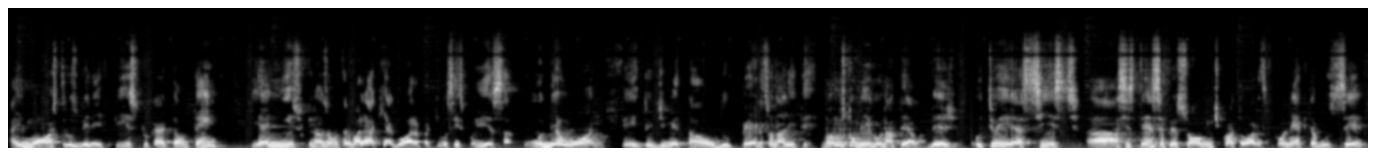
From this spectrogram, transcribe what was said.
aí mostra os benefícios que o cartão tem, e é nisso que nós vamos trabalhar aqui agora para que vocês conheçam o The One feito de metal do Personalité. Vamos comigo na tela, veja. O TUI Assist, a assistência pessoal 24 horas que conecta você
